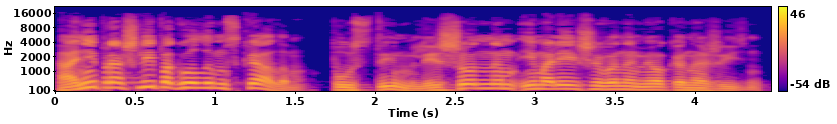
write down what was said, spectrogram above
Они прошли по голым скалам, пустым, лишенным и малейшего намека на жизнь.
